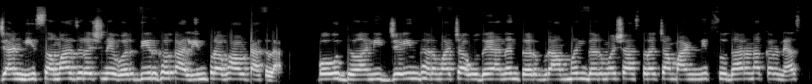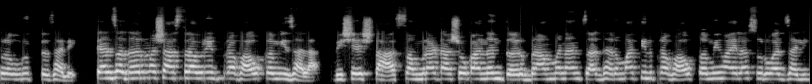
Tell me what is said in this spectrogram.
ज्यांनी समाज रचनेवर दीर्घकालीन प्रभाव टाकला. बौद्ध आणि जैन धर्माच्या उदयानंतर ब्राह्मण धर्मशास्त्राच्या मांडणीत सुधारणा करण्यास प्रवृत्त झाले. त्यांचा धर्मशास्त्रावरील प्रभाव कमी झाला. विशेषतः सम्राट अशोकानंतर ब्राह्मणांचा धर्मातील प्रभाव कमी व्हायला सुरुवात झाली.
